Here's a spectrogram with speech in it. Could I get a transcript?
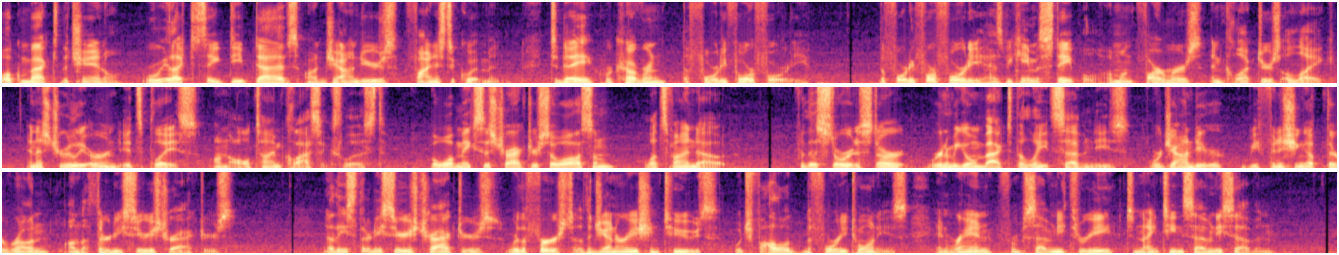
Welcome back to the channel, where we like to take deep dives on John Deere's finest equipment. Today, we're covering the 4440. The 4440 has become a staple among farmers and collectors alike, and has truly earned its place on the all-time classics list. But what makes this tractor so awesome? Let's find out. For this story to start, we're going to be going back to the late 70s, where John Deere would be finishing up their run on the 30 Series tractors. Now these 30 Series tractors were the first of the Generation 2s, which followed the 4020s and ran from 73 to 1977.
